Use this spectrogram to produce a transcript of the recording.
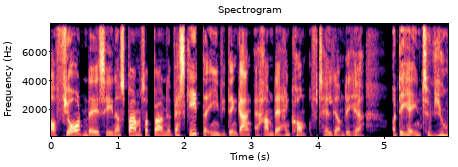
Og 14 dage senere spørger man så børnene, hvad skete der egentlig dengang, at ham der han kom og fortalte om det her, og det her interview.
